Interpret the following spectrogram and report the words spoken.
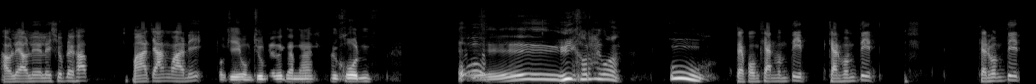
เอาเลยเอาเลยเลยชุบเลยครับ มาจังหวะนี้ โอเค ผมชุบเลยแล้วกันนะทุกคนเอ้ยเฮ้ยเขาได้ว่ะอู้แต่ผมแขนผมติด แขนผมติด แขนผมติด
